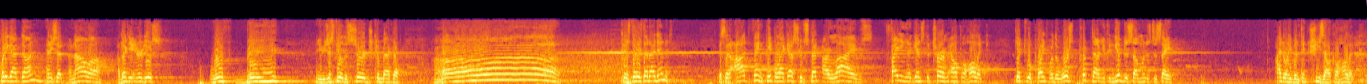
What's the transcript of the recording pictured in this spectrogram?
but he got done, and he said, and now uh, I'd like to introduce Ruth B. And you could just feel the surge come back up. Ah! Because there's that identity. It's an odd thing. People like us who've spent our lives fighting against the term alcoholic get to a point where the worst put down you can give to someone is to say, I don't even think she's alcoholic.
